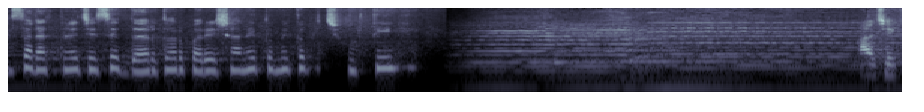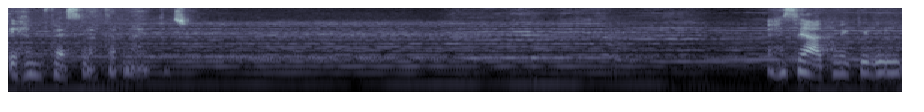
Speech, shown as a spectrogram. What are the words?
ऐसा लगता है जैसे दर्द और परेशानी तुम्हें कभी छोड़ती ही नहीं। आज एक अहम फैसला करना है तुझे। ऐसे आदमी के लिए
